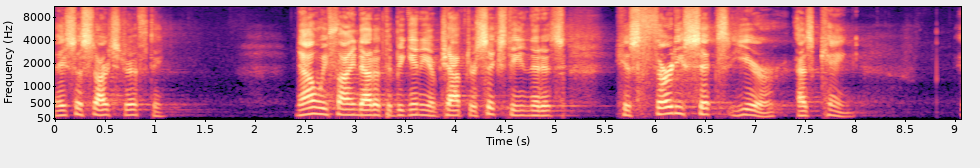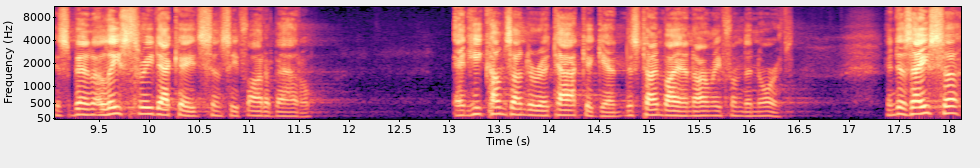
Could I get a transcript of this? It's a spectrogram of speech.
Asa starts drifting. Now we find out at the beginning of chapter 16 that it's his 36th year as king. It's been at least three decades since he fought a battle. And he comes under attack again, this time by an army from the north. And does Asa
